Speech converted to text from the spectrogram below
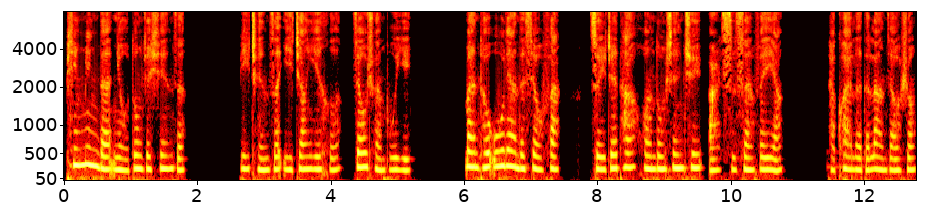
拼命的扭动着身子，逼唇子一张一合，娇喘不已，满头乌亮的秀发随着她晃动身躯而四散飞扬。她快乐的浪叫声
